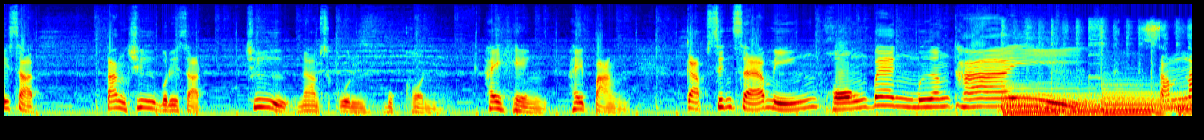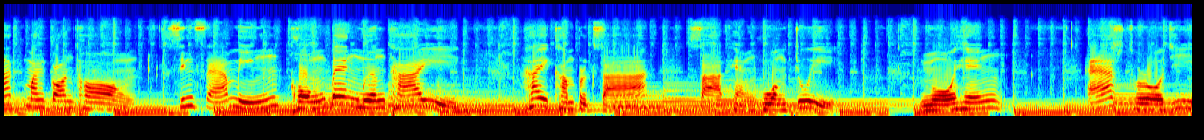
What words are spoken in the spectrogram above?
ริษัท ตั้งชื่อบริษัท ชื่อนามสกุลบุคคล ให้เฮงให้ปัง กับสินแสหมิงคงแบ้งเมืองไทย สำนักมังกรทอง สินแสหมิงคงแบ้งเมืองไทย ให้คำปรึกษา ศาสตร์แห่งห่วงจุย้ยโง่เฮง astrology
